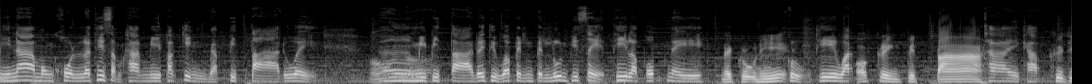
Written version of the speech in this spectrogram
มีหน้ามงคลและที่สำคัญมีพระกิ่งแบบปิดตาด้วยอ๋อเออมีปิดตาด้วยถือว่าเป็นเป็นรุ่นพิเศษที่เราพบในในกรุนี้กลุ่ที่วัดอ๋อกริ่งปิดตา ใช่ครับ คือจ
